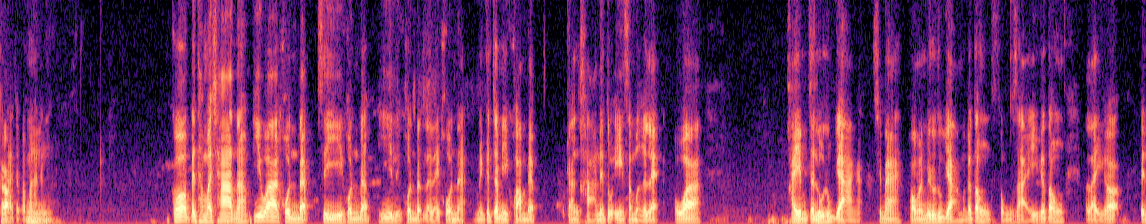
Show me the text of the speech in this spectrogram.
ครับน่าจะประมาณนั้นอืก็เป็นธรรมชาตินะ พี่ว่าคนแบบซีคนแบบพี่หรือคนแบบหลาย ๆ คนอะ มันก็จะมีความแบบกังขาในตัวเองเสมอแหละ เพราะว่าใครมันจะรู้ทุกอย่างอะใช่ไหมพอมันไม่รู้ทุกอย่างมันก็ต้องสงสัยก็ต้องอะไรก็เป็น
